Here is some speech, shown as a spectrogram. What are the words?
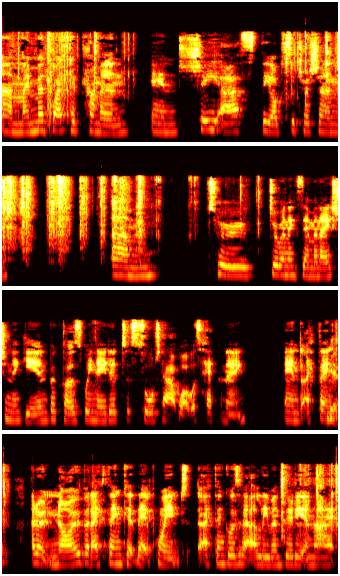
um, my midwife had come in and she asked the obstetrician um, to do an examination again because we needed to sort out what was happening. And I think yeah. I don't know, but I think at that point, I think it was about eleven thirty at night.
